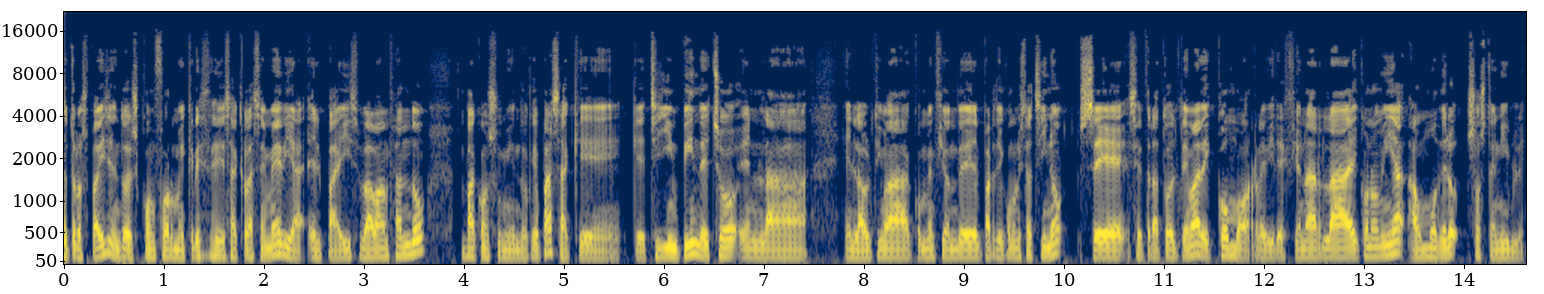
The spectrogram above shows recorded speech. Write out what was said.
otros países. Entonces, conforme crece esa clase media, el país va avanzando, va consumiendo. ¿Qué pasa? Que, que Xi Jinping, de hecho, en la, en la última convención del Partido Comunista Chino, se, se trató el tema de cómo redireccionar la economía a un modelo sostenible.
